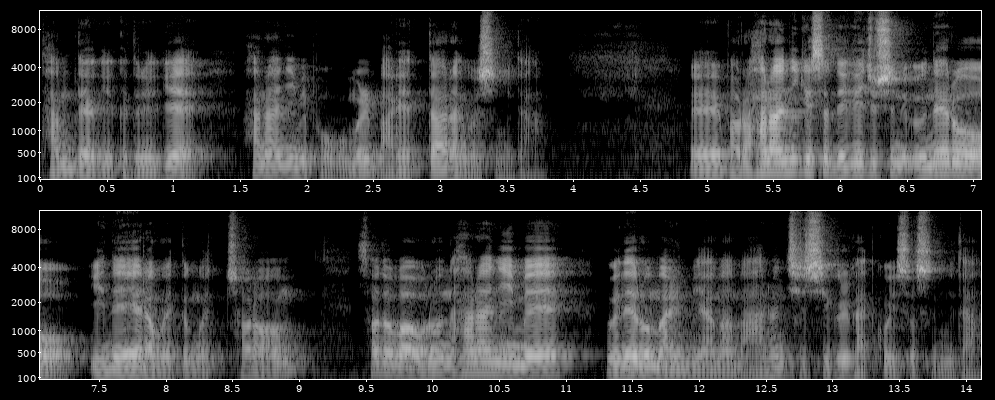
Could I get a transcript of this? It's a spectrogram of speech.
담대하게 그들에게 하나님의 복음을 말했다라는 것입니다. 에, 바로 하나님께서 내게 주신 은혜로 인해라고 했던 것처럼 사도 바울은 하나님의 은혜로 말미암아 많은 지식을 갖고 있었습니다.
